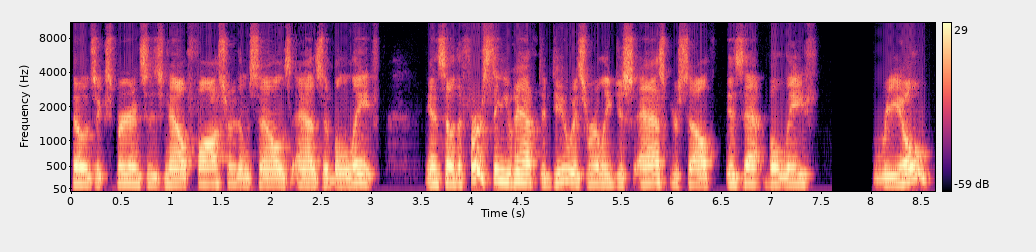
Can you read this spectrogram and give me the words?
those experiences now foster themselves as a belief. And so the first thing you have to do is really just ask yourself is that belief real?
